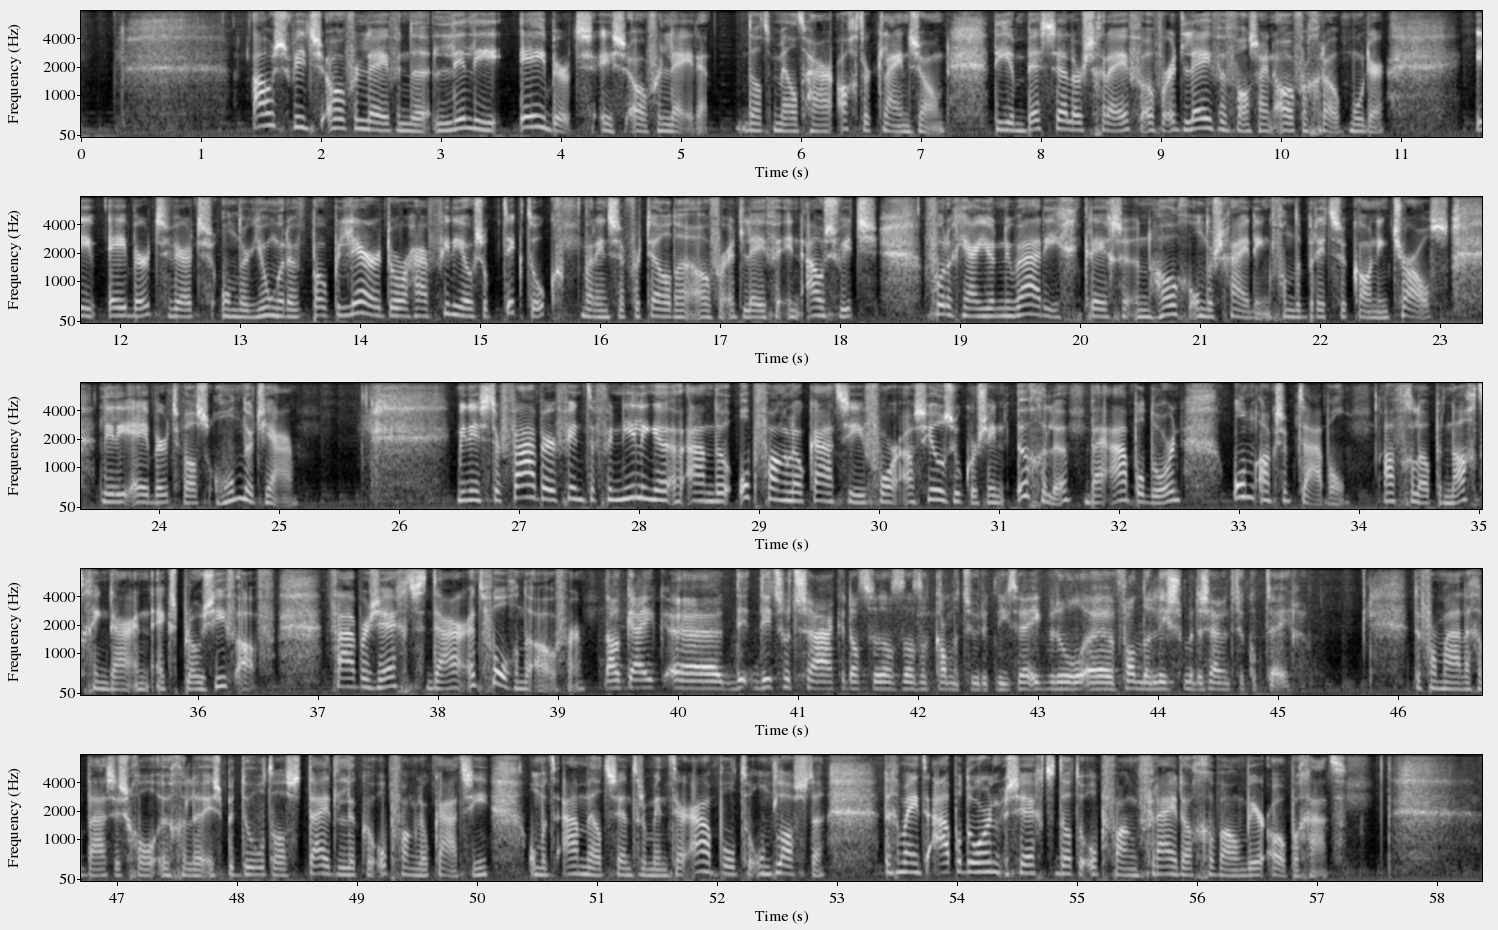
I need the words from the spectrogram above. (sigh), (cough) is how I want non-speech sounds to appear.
Auschwitz-overlevende Lily Ebert is overleden. Dat meldt haar achterkleinzoon, die een bestseller schreef over het leven van zijn overgrootmoeder. Ebert werd onder jongeren populair door haar video's op TikTok... waarin ze vertelde over het leven in Auschwitz. Vorig jaar januari kreeg ze een hoge onderscheiding van de Britse koning Charles. Lily Ebert was 100 jaar. Minister Faber vindt de vernielingen aan de opvanglocatie voor asielzoekers in Uggelen bij Apeldoorn onacceptabel. Afgelopen nacht ging daar een explosief af. Faber zegt daar het volgende over. Nou kijk, uh, dit, soort zaken, dat, dat, dat kan natuurlijk niet. Hè. Ik bedoel, uh, vandalisme, daar zijn we natuurlijk op tegen. De voormalige basisschool Uggelen is bedoeld als tijdelijke opvanglocatie... om het aanmeldcentrum in Ter Apel te ontlasten. De gemeente Apeldoorn zegt dat de opvang vrijdag gewoon weer open gaat.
